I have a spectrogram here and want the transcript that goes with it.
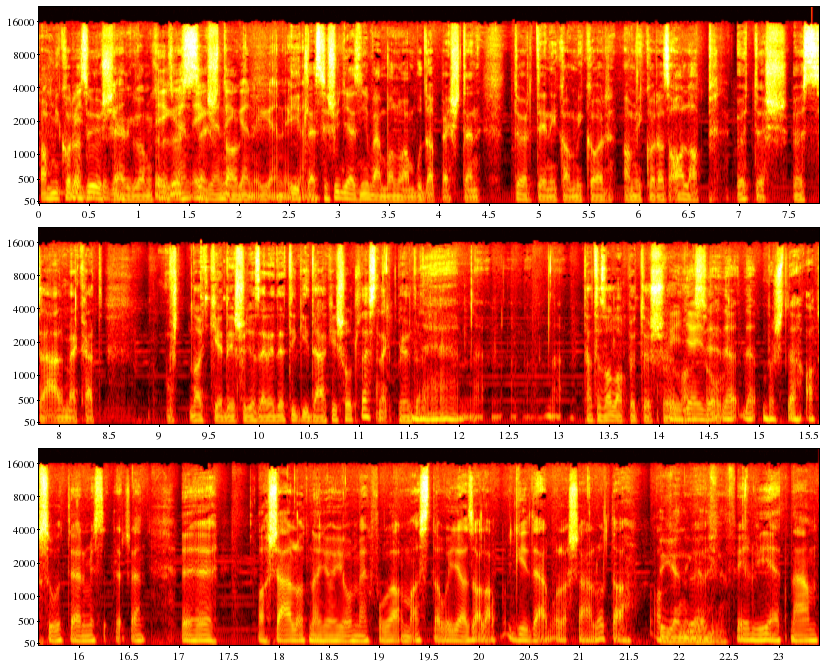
amikor az ősergő, amikor igen, az összes igen, tag igen, igen, itt igen. lesz, és ugye ez nyilvánvalóan Budapesten történik, amikor, amikor az alap ötös összeáll, meg hát most nagy kérdés, hogy az eredeti gidák is ott lesznek például? Nem, nem, nem. nem. Tehát az alap ötösről van szó. De, de, de most abszolút természetesen a sálot nagyon jól megfogalmazta, ugye az alap gidából a sálot, a, a igen, igen, igen. fél Vietnám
